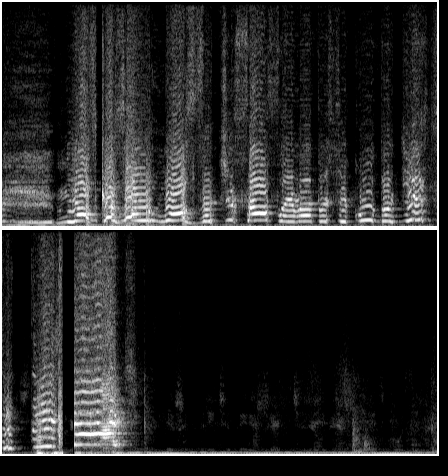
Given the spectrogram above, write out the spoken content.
Я сказал, нос зачесался, и в эту секунду 10 тысяч! Пишет 3, 4, 6, 4, 5, 9, 8, 1.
